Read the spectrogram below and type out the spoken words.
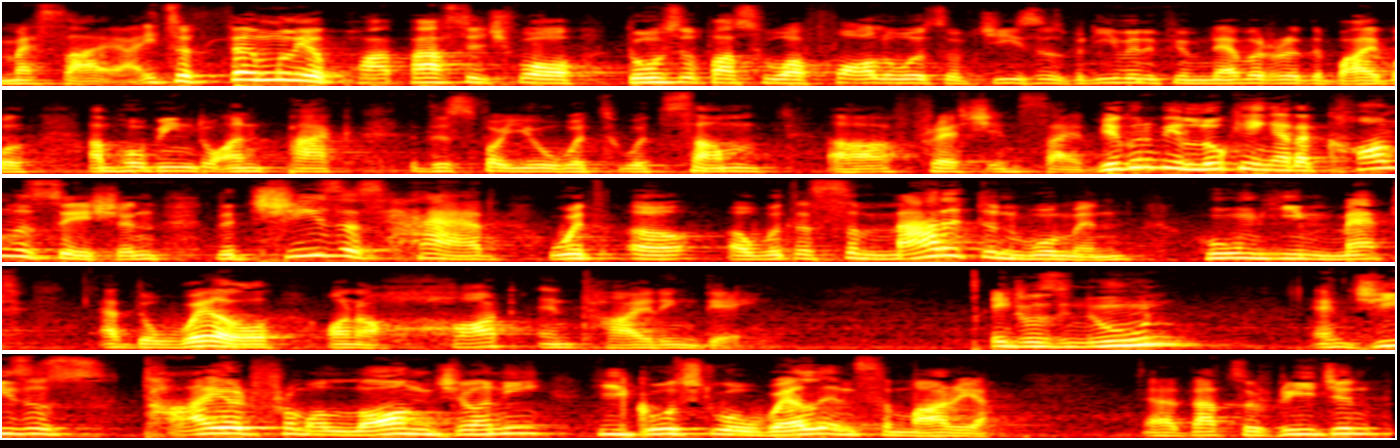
Messiah. It's a familiar pa- passage for those of us who are followers of Jesus, but even if you've never read the Bible, I'm hoping to unpack this for you with, with some uh, fresh insight. We're going to be looking at a conversation that Jesus had with a, a, with a Samaritan woman whom he met at the well on a hot and tiring day. It was noon and Jesus, tired from a long journey, he goes to a well in Samaria. Uh, that's a region,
